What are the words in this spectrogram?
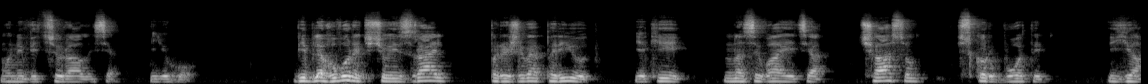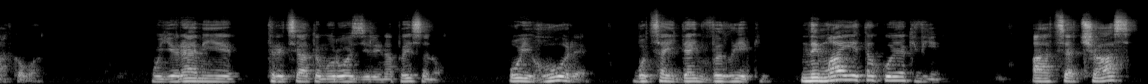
вони відцуралися Його. Біблія говорить, що Ізраїль переживе період, який називається часом скорботи Якова. У Єремії 30 розділі написано: Ой горе, бо цей день великий, немає такого, як він, а це час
